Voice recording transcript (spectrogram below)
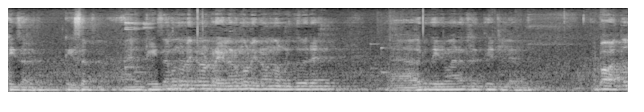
ടീസർ ടീസർ ടീസർ എന്ന് വിളിക്കണം? ട്രെയിലർ എന്ന് വിളിക്കണം? നമ്മളിതുവരെ ഒരു തീരുമാനത്തിൽ എത്തിയിട്ടില്ല അപ്പോൾ അത്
